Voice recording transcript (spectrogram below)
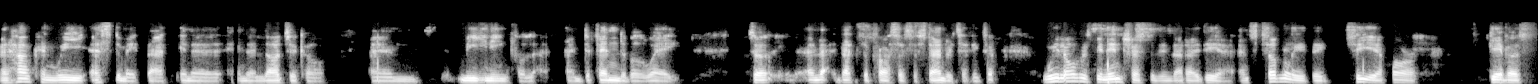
And how can we estimate that in a in a logical and meaningful and defendable way. So, and that, that's the process of standard setting. So, we'd always been interested in that idea, and suddenly the CEFR gave us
